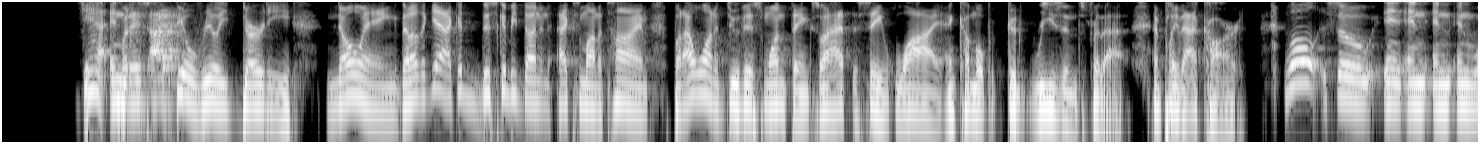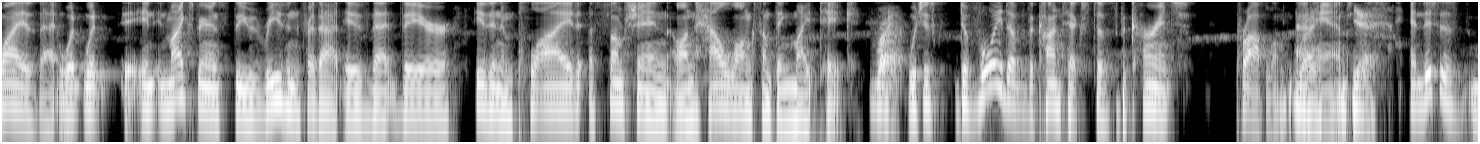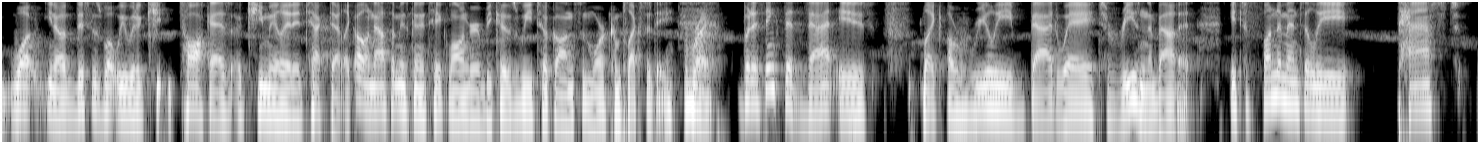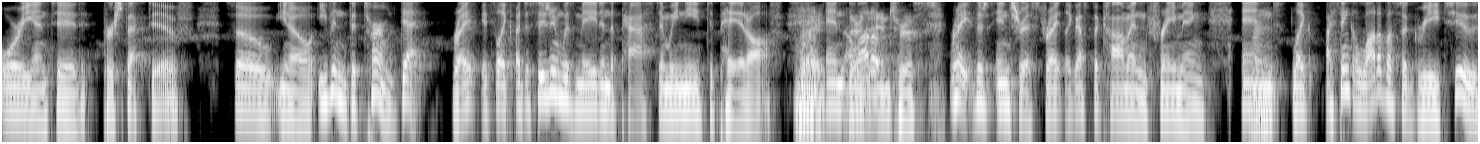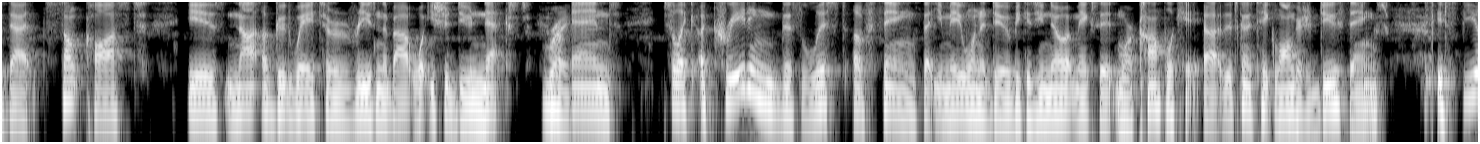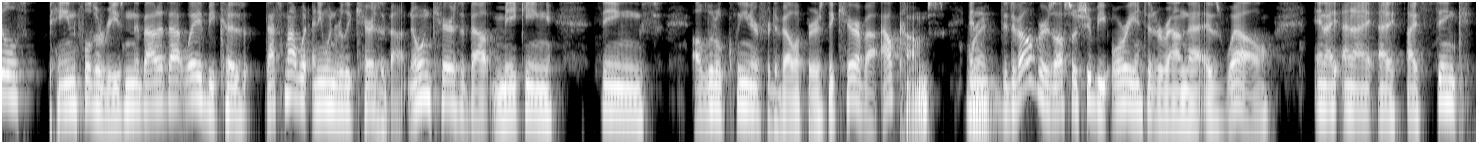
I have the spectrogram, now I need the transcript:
yeah, and But I feel really dirty knowing that I was like, yeah, I could. This could be done in X amount of time, but I want to do this one thing, so I have to say why and come up with good reasons for that and play that card. Well, so and and and, why is that? What what in, in my experience, the reason for that is that there is an implied assumption on how long something might take, Right. which is devoid of the context of the current problem at Right. hand. Yeah. And this is what you know. This is what we would acu- talk as accumulated tech debt. Like, oh, now something's going to take longer because we took on some more complexity. Right. But I think that that is f- like a really bad way to reason about it. It's a fundamentally past oriented perspective. So, you know, even the term debt, right? It's like a decision was made in the past and we need to pay it off. Right. And a There's lot of interest. Right. There's interest, right? Like that's the common framing. And Right. like I think a lot of us agree too that sunk cost is not a good way to reason about what you should do next. Right. And so, like, uh, creating this list of things that you may want to do because you know it makes it more complicated, uh, it's going to take longer to do things. It feels painful to reason about it that way because that's not what anyone really cares about. No one cares about making things a little cleaner for developers. They care about outcomes. And Right. the developers also should be oriented around that as well. And I and I, I, I think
